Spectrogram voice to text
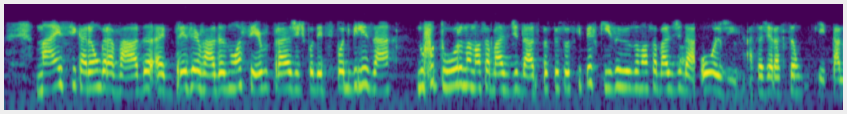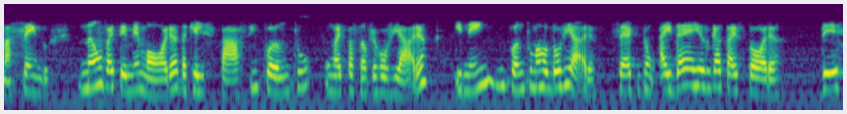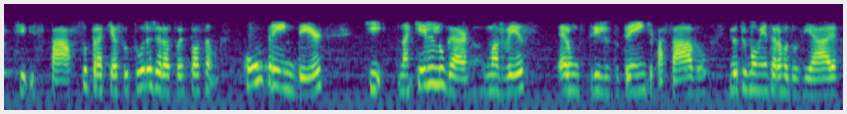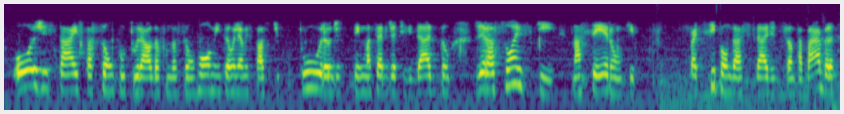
mas ficarão gravadas, é, preservadas no acervo para a gente poder disponibilizar no futuro na nossa base de dados para as pessoas que pesquisam e usam a nossa base de dados. Hoje, essa geração que está nascendo não vai ter memória daquele espaço enquanto uma estação ferroviária e nem enquanto uma rodoviária, certo? Então, a ideia é resgatar a história deste espaço para que as futuras gerações possam compreender que naquele lugar, uma vez, eram os trilhos do trem que passavam, em outro momento era rodoviária, hoje está a estação cultural da Fundação Home, então ele é um espaço de cultura, onde tem uma série de atividades, então gerações que nasceram, que participam da cidade de Santa Bárbara,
